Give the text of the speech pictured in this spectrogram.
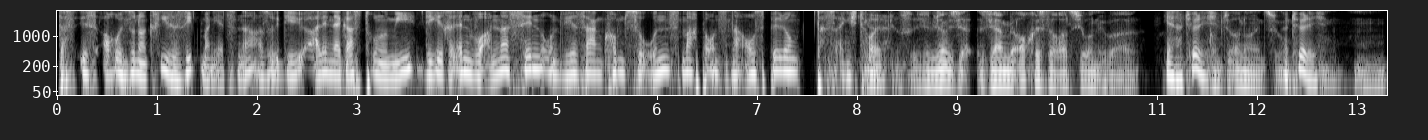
Das ist auch in so einer Krise, sieht man jetzt, ne? Also die alle in der Gastronomie, die rennen woanders hin und wir sagen, komm zu uns, mach bei uns eine Ausbildung. Das ist eigentlich toll. Ja, Sie, Sie haben ja auch Restauration überall. Ja, natürlich. Kommt auch noch hinzu. Natürlich. Mhm.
